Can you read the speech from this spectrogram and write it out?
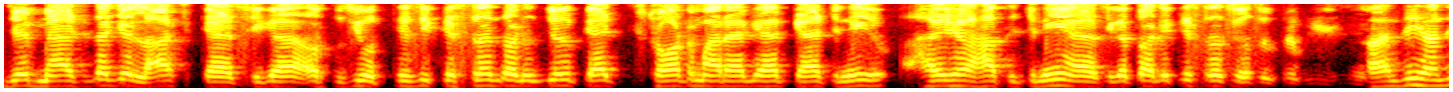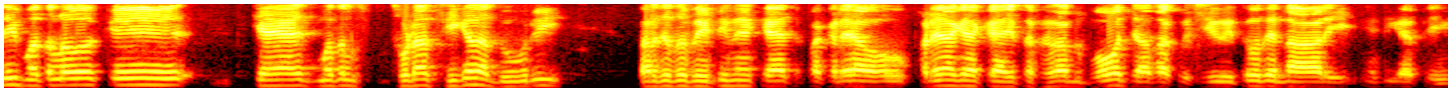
ਜੇ ਮੈਚ ਦਾ ਜੇ ਲਾਸਟ ਕੈਚ ਸੀਗਾ ਔਰ ਤੁਸੀਂ ਉੱਥੇ ਸੀ ਕਿਸ ਤਰ੍ਹਾਂ ਤੁਹਾਨੂੰ ਜਦੋਂ ਕੈਚ ਸ਼ਾਟ ਮਾਰਿਆ ਗਿਆ ਕੈਚ ਨਹੀਂ ਹਾਈ ਹੱਥ 'ਚ ਨਹੀਂ ਆਇਆ ਸੀਗਾ ਤੁਹਾਡੇ ਕਿਸ ਤਰ੍ਹਾਂ ਸੀ ਉਸ ਉੱਤੇ ਹਾਂਜੀ ਹਾਂਜੀ ਮਤਲਬ ਕਿ ਕੈਚ ਮਤਲਬ ਥੋੜਾ ਸੀਗਾ ਤਾਂ ਦੂਰ ਹੀ। ਪਰ ਜਦੋਂ ਬੇਟੀ ਨੇ ਕੈਚ ਪਕੜਿਆ ਉਹ ਫੜਿਆ ਗਿਆ ਕੈਚ ਤਾਂ ਫਿਰ ਸਾਨੂੰ ਬਹੁਤ ਜ਼ਿਆਦਾ ਖੁਸ਼ੀ ਹੋਈ ਤੇ ਉਹਦੇ ਨਾਲ ਹੀ ਇੰਡੀਆ ਟੀਮ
